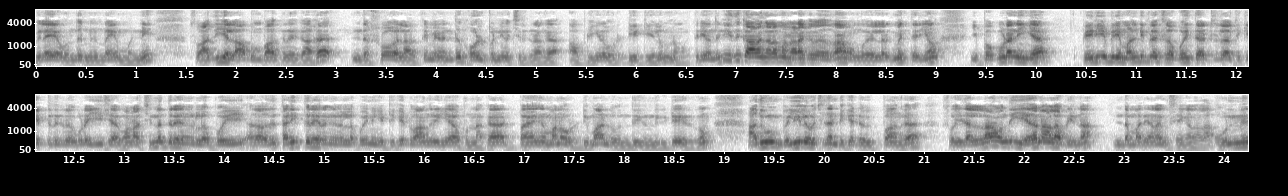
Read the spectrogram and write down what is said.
விலையை வந்து நிர்ணயம் பண்ணி ஸோ அதிக லாபம் பார்க்குறதுக்காக இந்த ஷோ எல்லாத்தையுமே வந்து ஹோல்ட் பண்ணி வச்சிருக்காங்க அப்படிங்கிற ஒரு டீட்டெயிலும் நமக்கு தெரிய வந்திருக்கு. இது காலங்காலமாக நடக்கிறது தான் உங்கள் எல்லாருக்குமே தெரியும். இப்போ கூட நீங்கள் பெரிய பெரிய மல்டிப்ளெக்ஸில் போய் தேட்டரில் டிக்கெட் எடுக்கிறது கூட ஈஸியாக இருக்கும். ஆனால் சின்ன திரையரங்குகளில் போய் அதாவது தனித்திரையரங்குகளில் போய் நீங்கள் டிக்கெட் வாங்குறீங்க அப்படின்னாக்கா பயங்கரமான ஒரு டிமாண்ட் வந்து இருந்துக்கிட்டே இருக்கும். அதுவும் வெளியில் வச்சு தான் டிக்கெட்டை விற்பாங்க. ஸோ இதெல்லாம் வந்து எதனால் அப்படின்னா இந்த மாதிரியான விஷயங்கள்லாம் ஒன்று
